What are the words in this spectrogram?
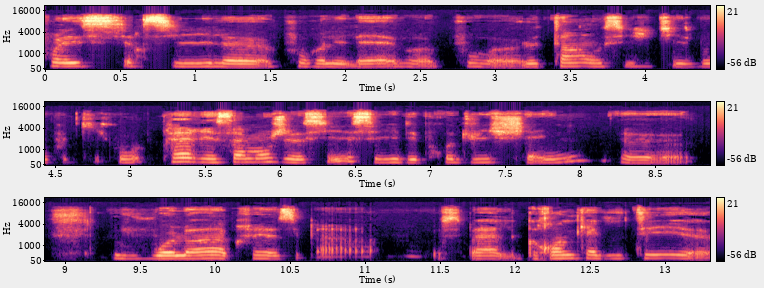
pour les sourcils, euh, pour les lèvres, pour euh, le teint aussi, j'utilise beaucoup de Kiko. Après, récemment, j'ai aussi essayé des produits Shane. voilà, après, c'est pas, pas grande qualité,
